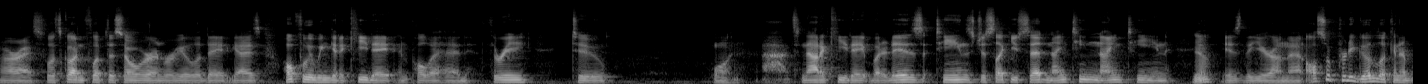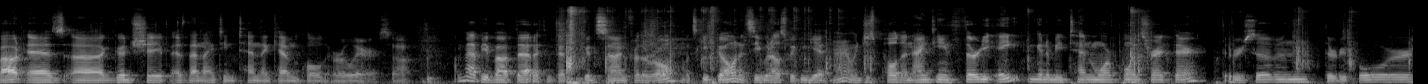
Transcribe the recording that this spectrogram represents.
All right. So let's go ahead and flip this over and reveal the date, guys. Hopefully we can get a key date and pull ahead. Three, two, one. Ah, it's not a key date, but it is teens, just like you said. 1919 Yeah. is the year on that. Also pretty good looking, about as uh, good shape as that 1910 that Kevin pulled earlier. So I'm happy about that. I think that's a good sign for the roll. Let's keep going and see what else we can get. All right, we just pulled a 1938. I'm going to be 10 more points right there. 37, 34. Are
